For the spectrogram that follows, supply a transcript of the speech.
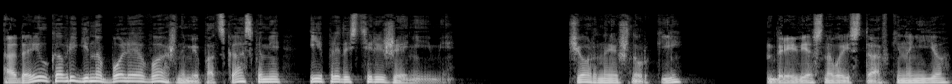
одарил Ковригина более важными подсказками и предостережениями. Черные шнурки, древесного ставки на нее,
